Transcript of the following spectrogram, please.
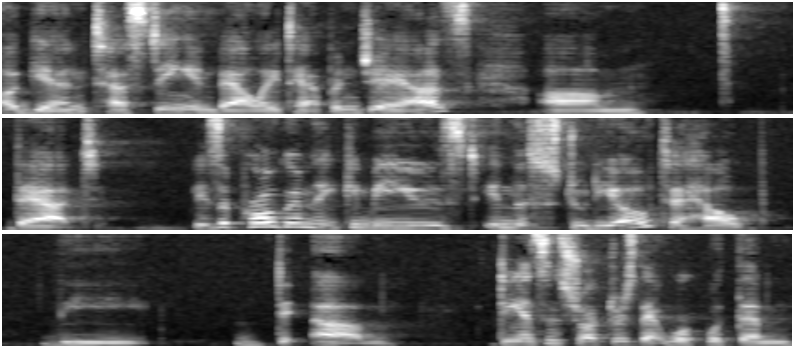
again, testing in ballet, tap, and jazz. Um, that is a program that can be used in the studio to help the um, dance instructors that work with them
